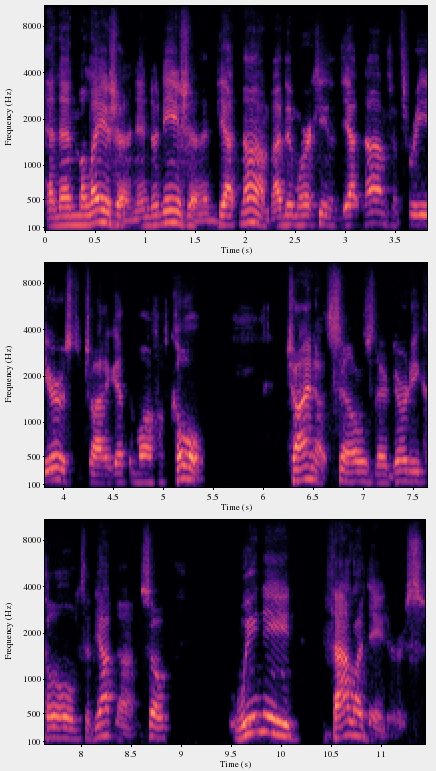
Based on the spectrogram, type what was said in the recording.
And then Malaysia and Indonesia and Vietnam. I've been working in Vietnam for three years to try to get them off of coal. China sells their dirty coal to Vietnam. So we need validators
